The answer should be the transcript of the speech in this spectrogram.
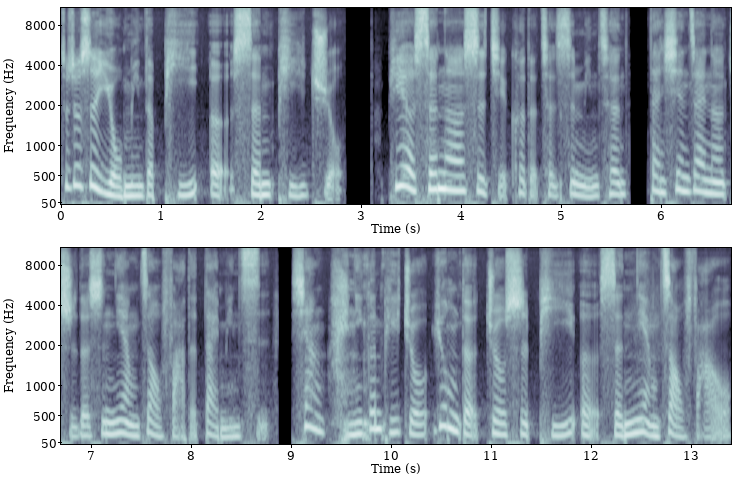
这就是有名的皮尔森啤酒。皮尔森呢是捷克的城市名称，但现在呢指的是酿造法的代名词。像海尼根啤酒用的就是皮尔森酿造法哦。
